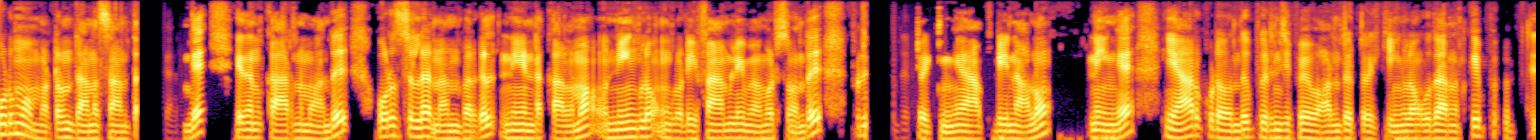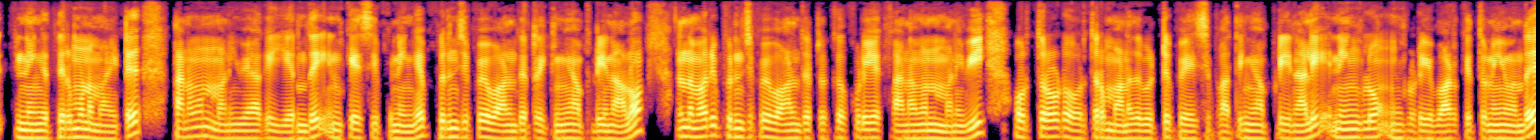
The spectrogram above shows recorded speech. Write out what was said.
குடும்பம் மற்றும் தனசாந்த இதன் காரணமாக வந்து ஒரு சில நண்பர்கள் நீண்ட காலமாக நீங்களும் உங்களுடைய ஃபேமிலி மெம்பர்ஸ் வந்து இருக்கீங்க அப்படின்னாலும் நீங்கள் யார் கூட வந்து பிரிஞ்சு போய் வாழ்ந்துட்டு இருக்கீங்களோ உதாரணத்துக்கு இப்போ நீங்கள் திருமணம் ஆயிட்டு கணவன் மனைவியாக இருந்து இன்கேஸ் இப்போ நீங்கள் பிரிஞ்சு போய் வாழ்ந்துட்டு இருக்கீங்க அப்படின்னாலும் அந்த மாதிரி பிரிஞ்சு போய் வாழ்ந்துட்டு இருக்கக்கூடிய கணவன் மனைவி ஒருத்தரோட ஒருத்தர் மனதை விட்டு பேசி பார்த்தீங்க அப்படின்னாலே நீங்களும் உங்களுடைய வாழ்க்கை துணையை வந்து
